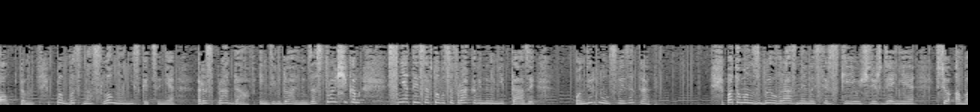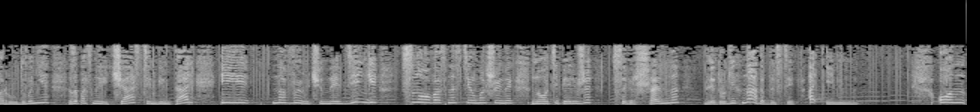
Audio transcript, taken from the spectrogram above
оптом по баснословно низкой цене, распродав индивидуальным застройщикам снятые с автобусов раковины и унитазы. Он вернул свои затраты. Потом он сбыл в разные мастерские учреждения все оборудование, запасные части, инвентарь и на вырученные деньги снова оснастил машины, но теперь уже совершенно для других надобностей, а именно. Он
